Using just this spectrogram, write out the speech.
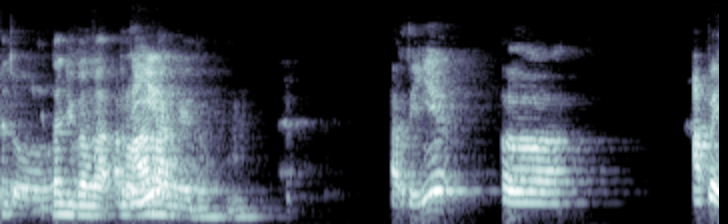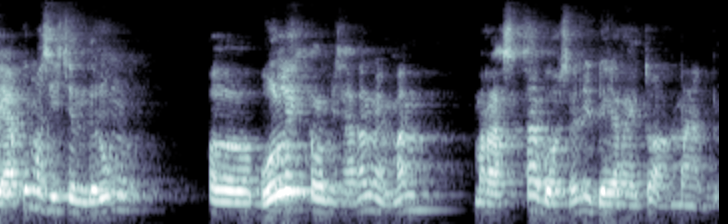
betul. Kita juga nggak melarang gitu. Hmm. Artinya eh, apa ya? Aku masih cenderung eh, boleh kalau misalkan memang merasa bahwasannya daerah itu aman gitu.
